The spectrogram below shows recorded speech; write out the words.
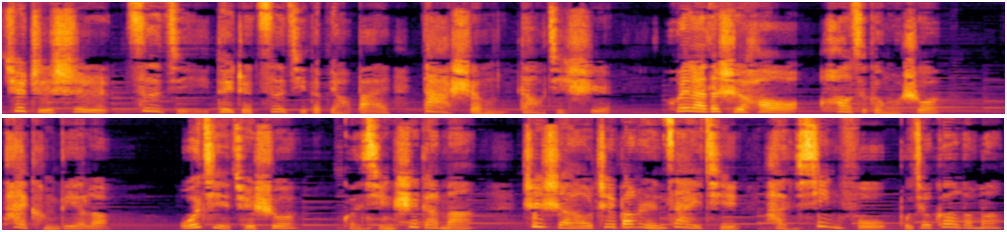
却只是自己对着自己的表白大声倒计时。回来的时候，耗子跟我说：“太坑爹了。”我姐却说：“管形式干嘛？至少这帮人在一起很幸福，不就够了吗？”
